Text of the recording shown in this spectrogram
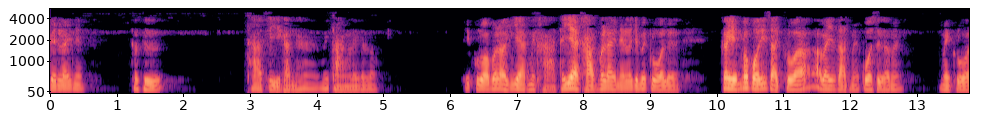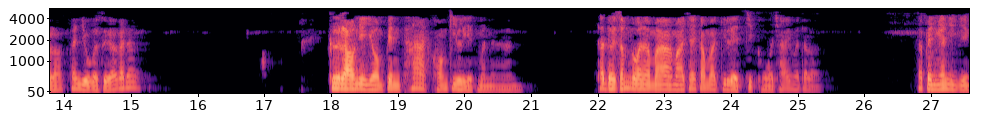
เป็นอะไรเนี่ย ก็คือธาตุสี่ขันห้าไม่ต่างอะไรกันหรอกที่กลัวเพราะเราแยกไม่ขาด ถ้าแยกขาดเมื่อไรเนี่ยเราจะไม่กลัวเลยเคยเห็นพระโพธิสัตว์กลัวอบายสัตว์ไหมกลัวเสือไหมไม่กลัวหรอกท่านอยู่กับเสือก็ได้ คือเราเนี่ยยอมเป็นทาสของกิเลสมานาน ถ้าโดยสำนวนมามาใช้คำว่ากิเลสจิตหัวใช้มาตลอด ถ้าเป็นงั้นจริง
